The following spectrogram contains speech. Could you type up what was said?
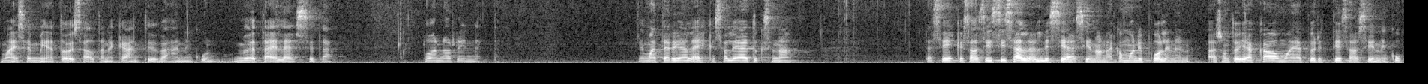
maisemia ja toisaalta ne kääntyy vähän niin kuin myötäilee sitä luonnonrinnettä. Ja materiaali ehkä se oli ajatuksena tässä ehkä sellaisia sisällöllisiä, siinä on aika monipuolinen asuntojakauma ja pyrittiin sellaisiin niin kuin,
